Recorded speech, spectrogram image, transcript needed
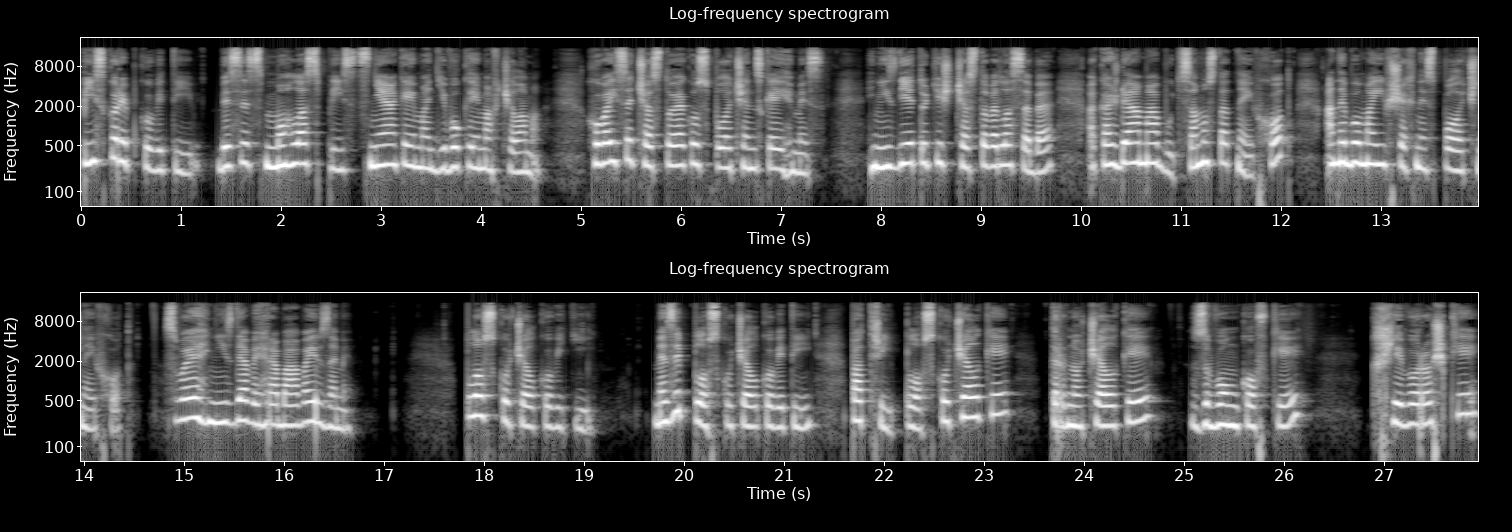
Pískorybkovitý by si mohla splíst s nějakýma divokýma včelama. Chovají se často jako společenský hmyz. Hnízdí je totiž často vedle sebe a každá má buď samostatný vchod, anebo mají všechny společný vchod. Svoje hnízda vyhrabávají v zemi. Ploskočelkovití. Mezi ploskočelkovitý patří ploskočelky, trnočelky, zvonkovky, křivorožky,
